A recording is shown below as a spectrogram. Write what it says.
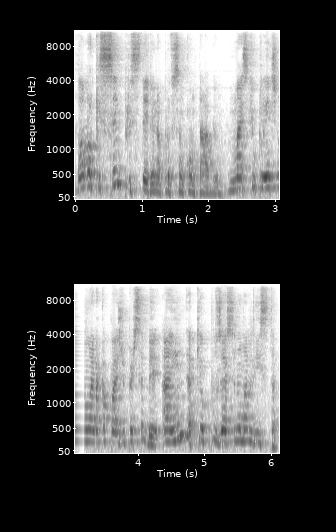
Valor que sempre esteve na profissão contábil, mas que o cliente não era capaz de perceber, ainda que eu pusesse numa lista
